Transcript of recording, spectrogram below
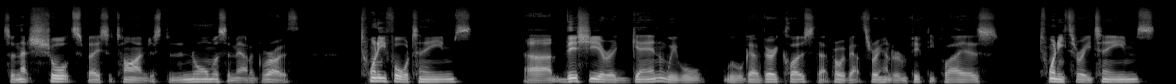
So in that short space of time, just an enormous amount of growth. 24 teams. Uh, this year again, we will we will go very close to that, probably about 350 players, 23 teams,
